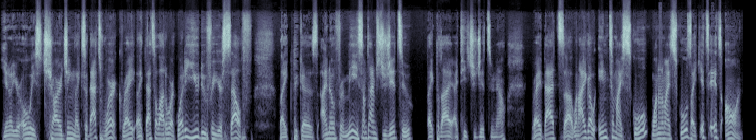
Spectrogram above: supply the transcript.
you know, you're always charging. Like, so that's work, right? Like, that's a lot of work. What do you do for yourself? Like, because I know for me, sometimes jujitsu, like, because I, I teach jujitsu now, right? That's uh, when I go into my school. One of my schools, like, it's it's on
